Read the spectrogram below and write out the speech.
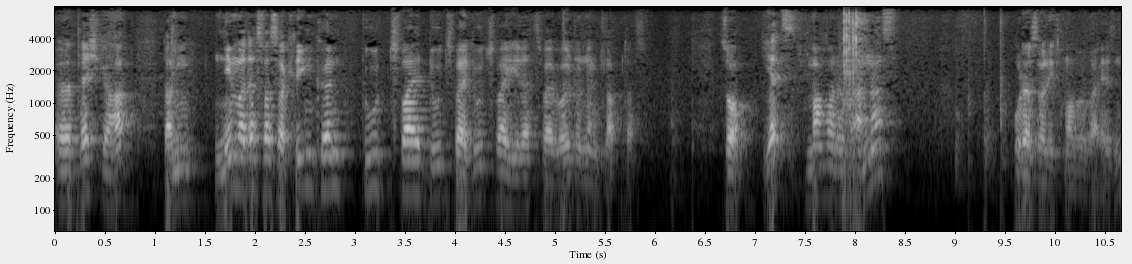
Äh, Pech gehabt. Dann nehmen wir das, was wir kriegen können. Du 2, du 2, du 2, jeder 2 Volt und dann klappt das. So, jetzt machen wir das anders. Oder soll ich es mal beweisen?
